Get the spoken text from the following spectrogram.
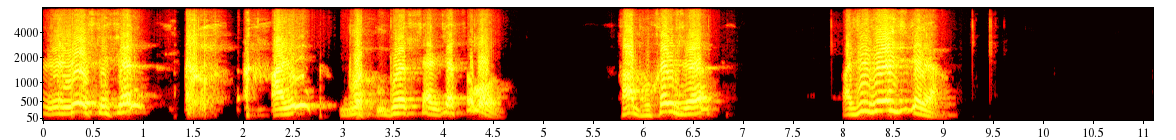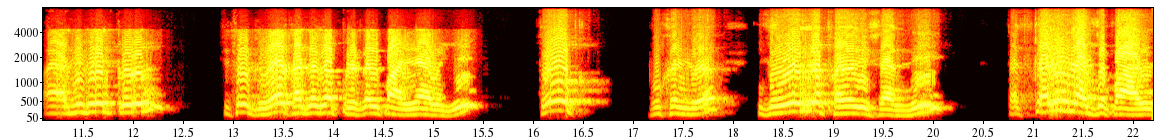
रेल्वे स्टेशन आणि बस स्टँडच्या समोर. हा भूखंड अधिग्रहित केला आणि अधिग्रहित करून तिथे गृह खात्याचा प्रकल्प आणण्याऐवजी तो भूखंड देवेंद्र फडणवीसांनी तत्कालीन राज्यपाल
